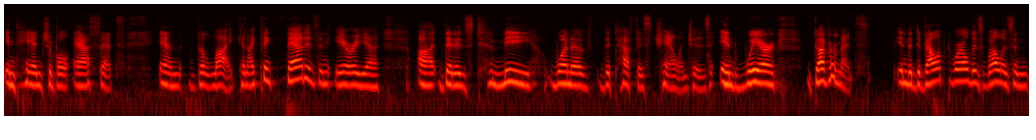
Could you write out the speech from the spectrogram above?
intangible assets and the like? And I think that is an area uh, that is, to me, one of the toughest challenges, and where governments in the developed world as well as in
